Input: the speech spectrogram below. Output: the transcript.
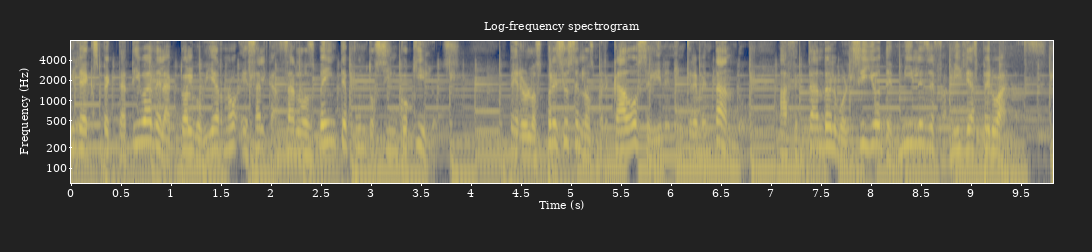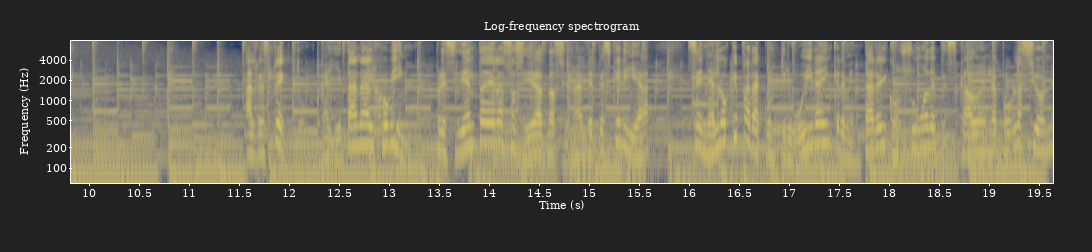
y la expectativa del actual gobierno es alcanzar los 20.5 kilos. Pero los precios en los mercados se vienen incrementando, afectando el bolsillo de miles de familias peruanas. Al respecto, Cayetana Aljovín, presidenta de la Sociedad Nacional de Pesquería, señaló que para contribuir a incrementar el consumo de pescado en la población,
